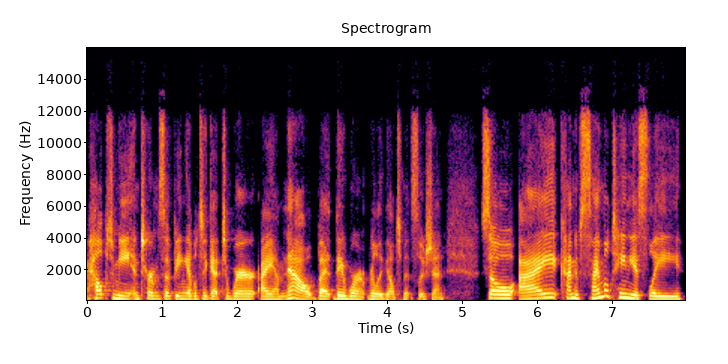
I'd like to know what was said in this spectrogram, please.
helped me in terms of being able to get to where I am now, but they weren't really the ultimate solution. So I kind of simultaneously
